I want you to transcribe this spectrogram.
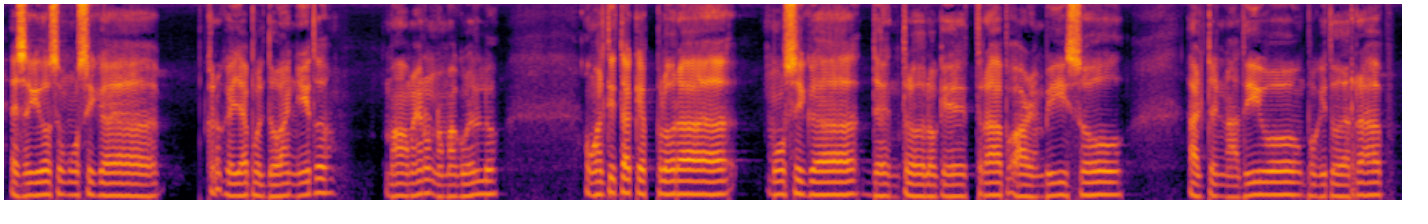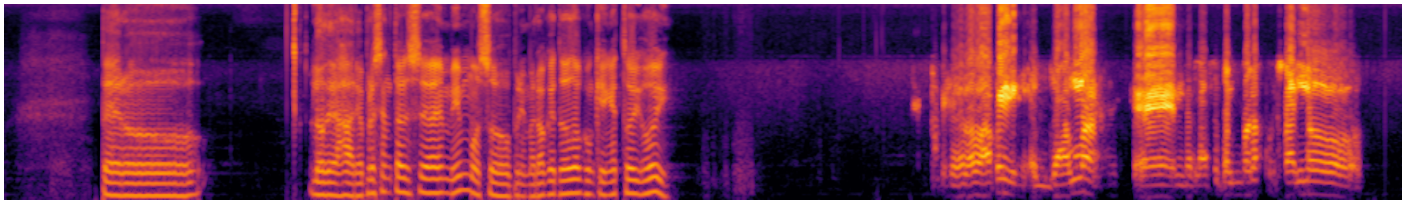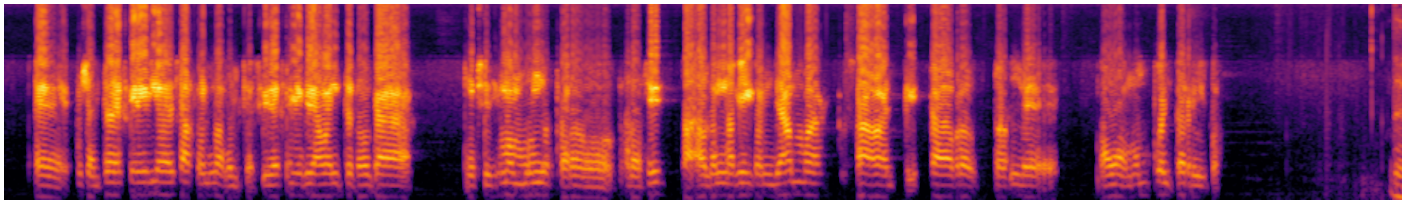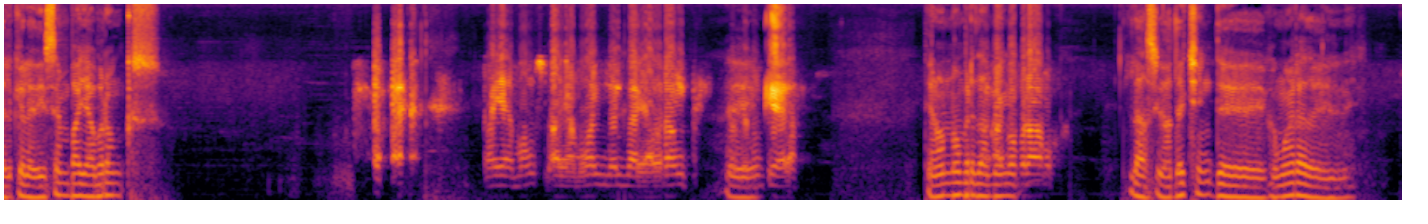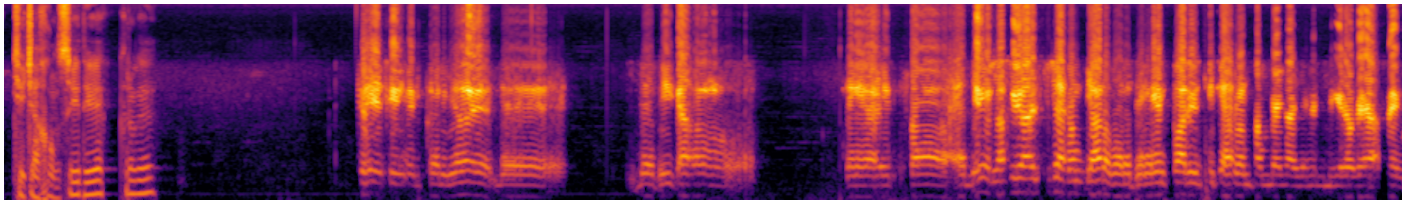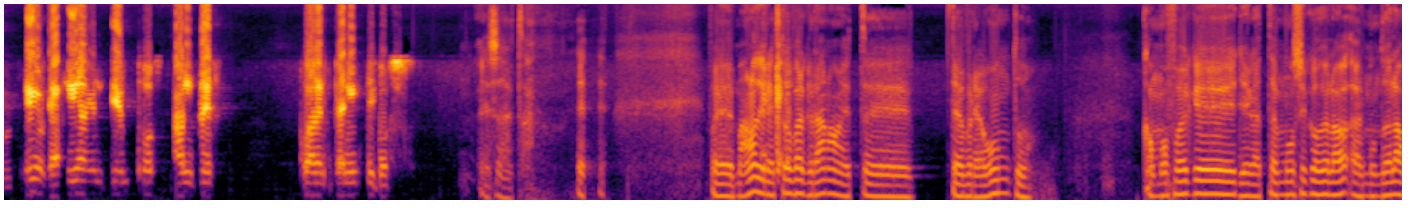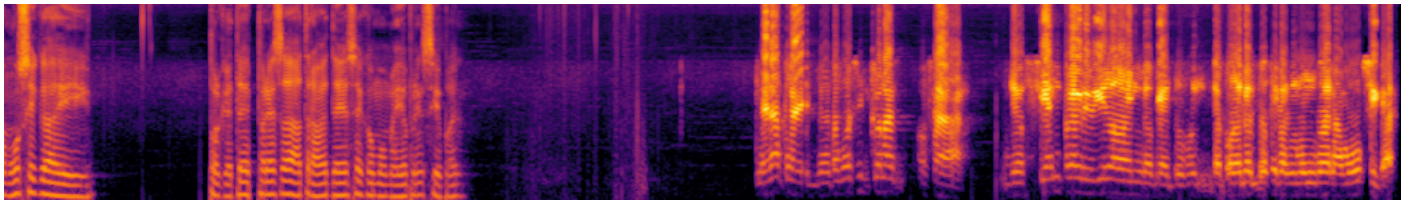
he seguido su música, creo que ya por dos añitos, más o menos, no me acuerdo. Un artista que explora música dentro de lo que es trap, RB, soul, alternativo, un poquito de rap. Pero lo dejaré presentarse a él mismo. So, primero que todo, ¿con quién estoy hoy? Papi, el llama, que en verdad es súper bueno escucharlo, eh, escucharte definirlo de esa forma, porque sí definitivamente toca muchísimos mundos, pero, pero sí, hablando aquí con Llama, sabes, artista, productor de Bayamón, Puerto Rico. Del que le dicen Vaya Bronx. Bayamón, Bayamón, no el Vaya Bronx, lo Eh. que tú quieras. Tiene un nombre también. La ciudad de, Chin- de ¿cómo era? De Chichajón City, creo que. es. Sí, sí, el corillo de, de, de o sea, digo, es la ciudad del chicharrón, claro, pero tienen el party del chicharrón también ahí en el video que hacen, digo, que hacían en tiempos antes cuarentenísticos. Exacto. pues, hermano, directo para el grano, este, te pregunto, ¿cómo fue que llegaste al músico de la- al mundo de la música y por qué te expresas a través de ese como medio principal? Mira, pues yo te puedo decir que una, o sea, yo siempre he vivido en lo que tú te podrías decir el mundo de la música.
